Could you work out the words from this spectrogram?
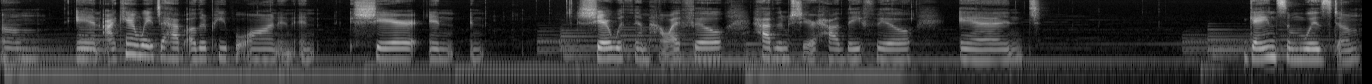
Um, and I can't wait to have other people on and, and share and, and share with them how I feel, have them share how they feel, and gain some wisdom,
